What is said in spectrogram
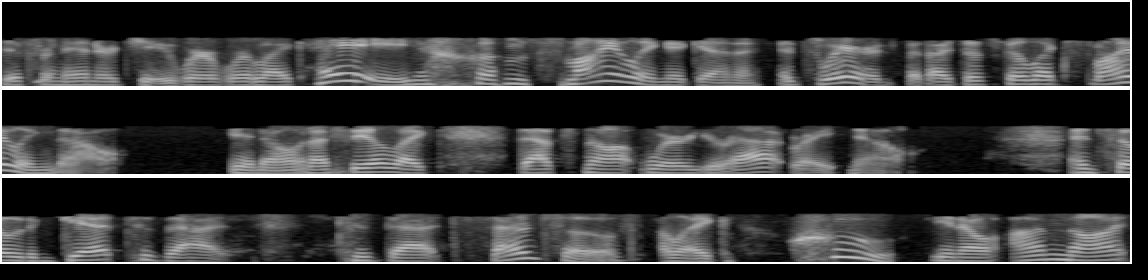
different energy where we're like, hey, I'm smiling again. It's weird, but I just feel like smiling now, you know, and I feel like that's not where you're at right now. And so to get to that, to that sense of like, whew, you know, I'm not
